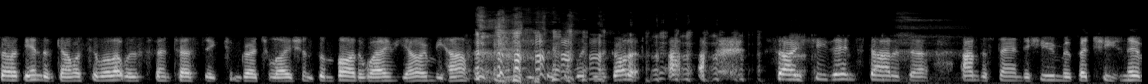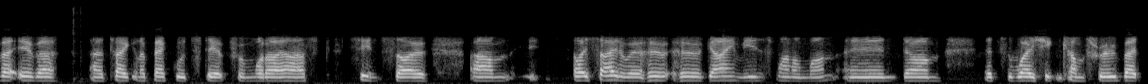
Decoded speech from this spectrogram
So at the end of the game, I said, well, that was fantastic. Congratulations. And by the way, you owe me half. of wouldn't have got it. so she then started to understand the humour, but she's never, ever uh, taken a backward step from what I asked since. So um, I say to her, her, her game is one-on-one, and um, it's the way she can come through. But,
